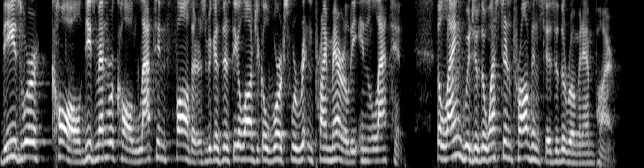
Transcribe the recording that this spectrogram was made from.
These were called, these men were called Latin fathers because their theological works were written primarily in Latin, the language of the western provinces of the Roman Empire.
